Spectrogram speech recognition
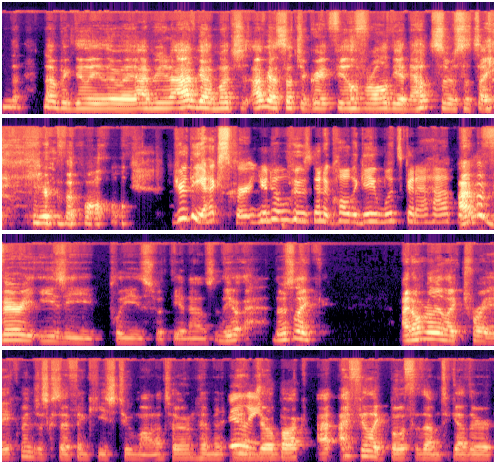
No, no big deal either way. I mean, I've got much. I've got such a great feel for all the announcers since I hear them all. You're the expert. You know who's going to call the game. What's going to happen? I'm a very easy please with the announce. The there's like I don't really like Troy Aikman just because I think he's too monotone. Him and, Really? and Joe Buck. I, I feel like both of them together,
